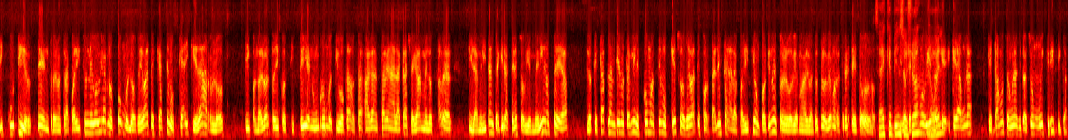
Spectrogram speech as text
discutir dentro de nuestra coalición de gobierno cómo los debates que hacemos, que hay que darlos, ¿sí? Cuando Alberto dijo, si estoy en un rumbo equivocado, hagan, salgan a la calle, háganmelo saber. Si la militancia quiere hacer eso, bienvenido sea. Lo que está planteando también es cómo hacemos que esos debates fortalezcan a la coalición, porque no es solo el gobierno de Alberto, es el gobierno de frente de todos. ¿Sabes qué pienso yo? Estamos viendo que, una, que estamos en una situación muy crítica.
